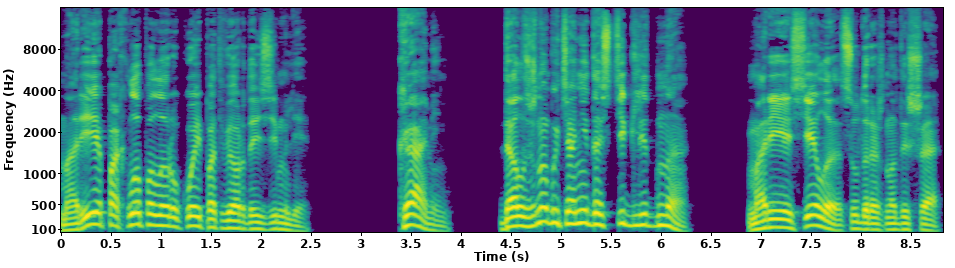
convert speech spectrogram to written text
Мария похлопала рукой по твердой земле. Камень. Должно быть, они достигли дна. Мария села, судорожно дыша.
